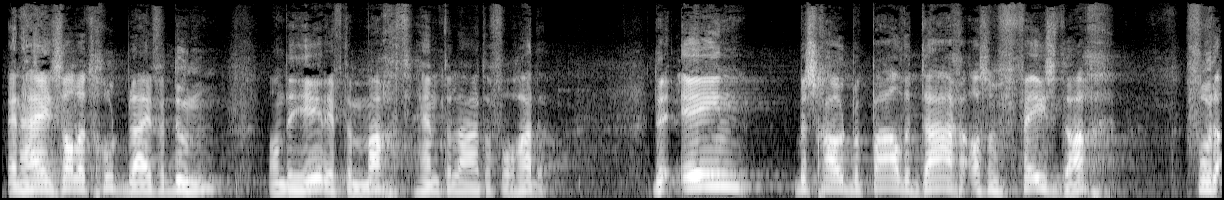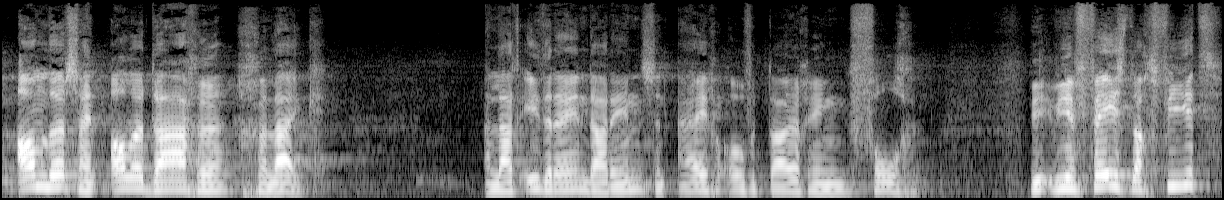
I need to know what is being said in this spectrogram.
En hij zal het goed blijven doen, want de Heer heeft de macht hem te laten volharden. De een beschouwt bepaalde dagen als een feestdag, voor de ander zijn alle dagen gelijk. En laat iedereen daarin zijn eigen overtuiging volgen. Wie, wie een feestdag viert,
